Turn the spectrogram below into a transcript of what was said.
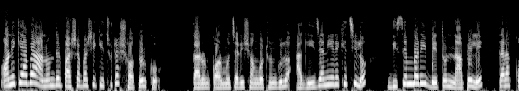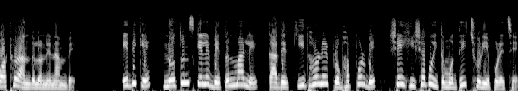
অনেকে আবার আনন্দের পাশাপাশি কিছুটা সতর্ক। কারণ কর্মচারী সংগঠনগুলো আগেই জানিয়ে রেখেছিল, ডিসেম্বরেই বেতন না পেলে তারা কঠোর আন্দোলনে নামবে। এদিকে, নতুন স্কেলে বেতন মারলে কাদের কী ধরনের প্রভাব পড়বে সেই হিসাবও ইতোমধ্যেই ছড়িয়ে পড়েছে।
